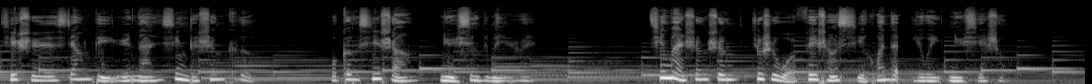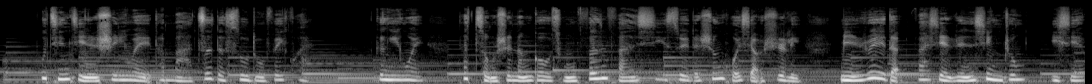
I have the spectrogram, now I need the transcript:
其实，相比于男性的深刻，我更欣赏女性的美锐。轻慢生生就是我非常喜欢的一位女写手。不仅仅是因为她码字的速度飞快，更因为她总是能够从纷繁细碎的生活小事里，敏锐地发现人性中一些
